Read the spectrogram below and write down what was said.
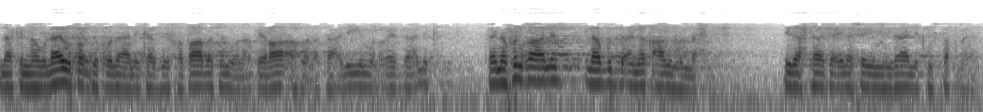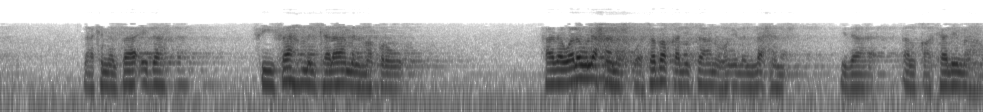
لكنه لا يطبق ذلك في خطابة ولا قراءة ولا تعليم ولا غير ذلك فإنه في الغالب لا بد أن يقع منه اللحن إذا احتاج إلى شيء من ذلك مستقبلا. لكن الفائدة في فهم الكلام المقروء. هذا ولو لحن وسبق لسانه إلى اللحن إذا ألقى كلمة أو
